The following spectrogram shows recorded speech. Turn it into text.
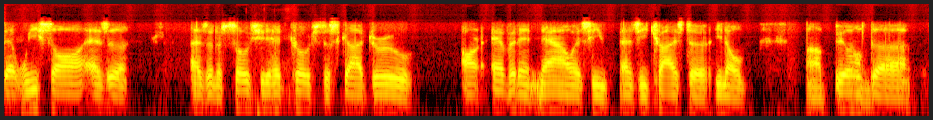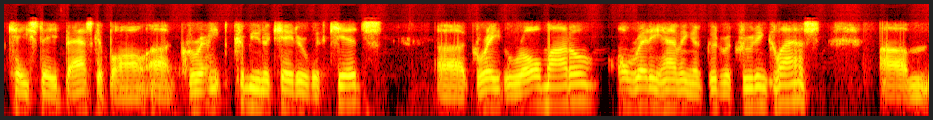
that we saw as a as an associate head coach to Scott Drew are evident now as he as he tries to you know uh, build uh, K State basketball. Uh, great communicator with kids, uh, great role model, already having a good recruiting class. Um,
